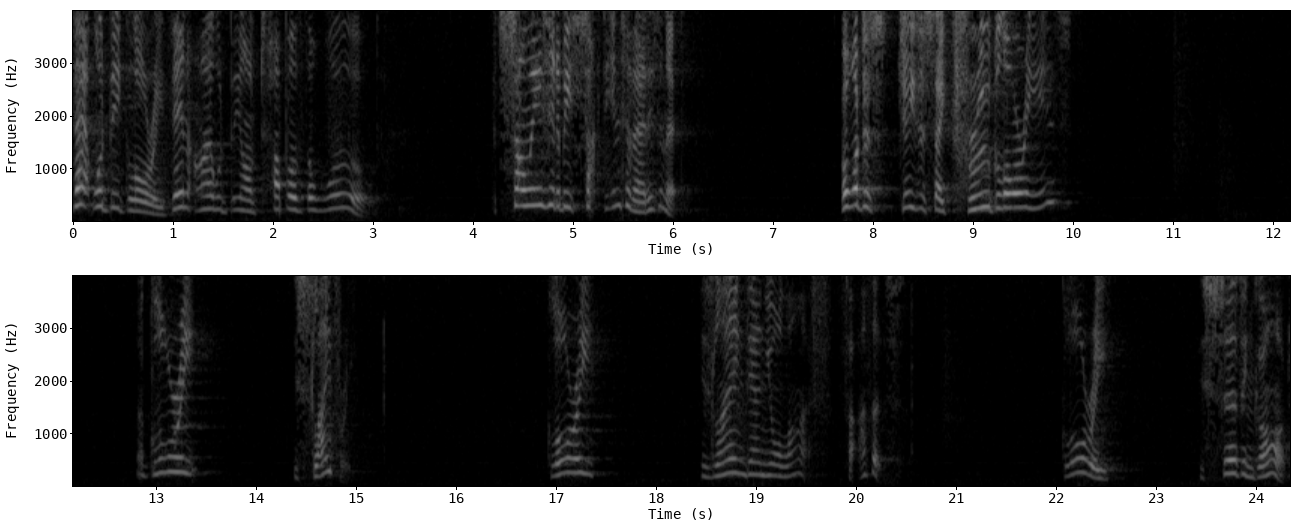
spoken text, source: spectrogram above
That would be glory. Then I would be on top of the world. It's so easy to be sucked into that, isn't it? But what does Jesus say true glory is? Now, glory is slavery. Glory is laying down your life for others. Glory is serving God.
